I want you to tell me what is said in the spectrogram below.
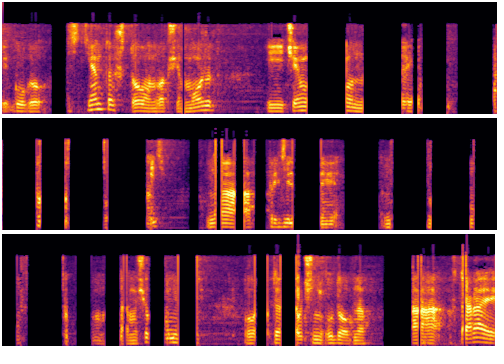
Google ассистента, что он вообще может и чем он на определенные там еще вот, очень удобно. А вторая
